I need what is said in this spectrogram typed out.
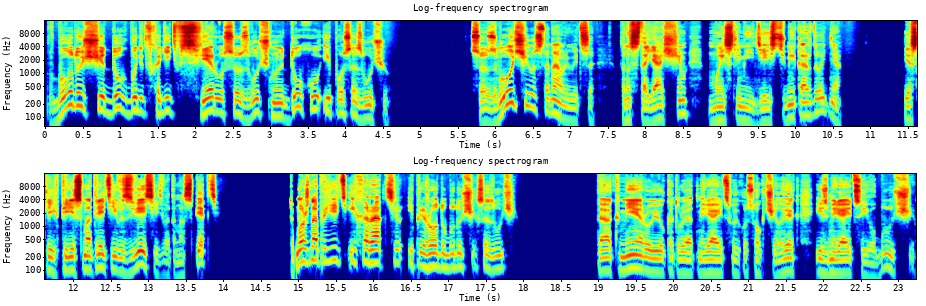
В будущее дух будет входить в сферу, созвучную духу и по созвучию. Созвучие устанавливается в настоящем мыслями и действиями каждого дня. Если их пересмотреть и взвесить в этом аспекте, то можно определить и характер, и природу будущих созвучий. Так мерою, которую отмеряет свой кусок человек, измеряется его будущее.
